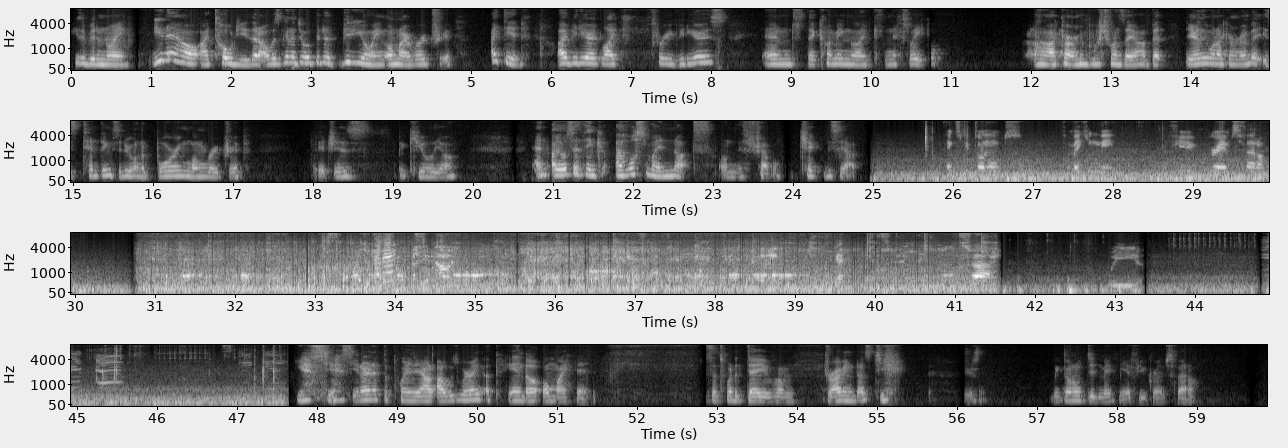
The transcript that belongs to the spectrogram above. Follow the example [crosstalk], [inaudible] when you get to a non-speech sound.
he's a bit annoying. You know how I told you that I was gonna do a bit of videoing on my road trip? I did. I videoed like three videos, and they're coming like next week. Uh, I can't remember which ones they are, but the only one I can remember is 10 things to do on a boring long road trip, which is peculiar. And I also think I lost my nuts on this travel. Check this out. Thanks, McDonald's, for making me a few grams fatter. Yes, yes, you don't have to point it out. I was wearing a panda on my head. That's what a day of um driving does to you. [laughs] Seriously. McDonald did make me a few grams fatter.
